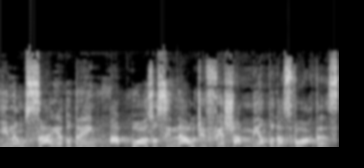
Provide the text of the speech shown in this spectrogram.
e não saia do trem após o sinal de fechamento das portas.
